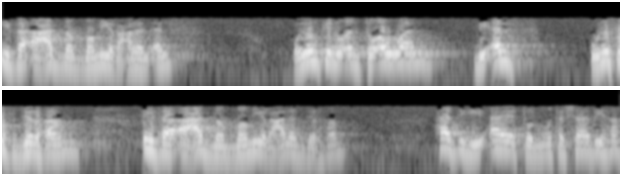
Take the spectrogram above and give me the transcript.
إذا أعدنا الضمير على الألف ويمكن أن تؤول بألف ونصف درهم إذا أعدنا الضمير على الدرهم. هذه آية متشابهة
